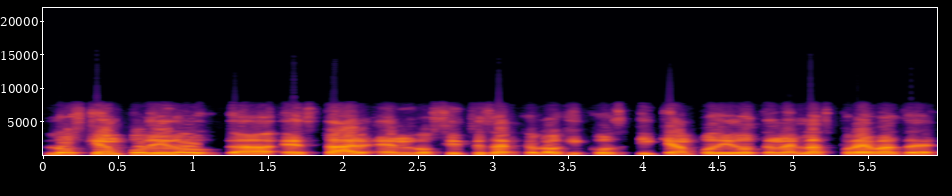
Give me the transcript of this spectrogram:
los que han podido ah, estar en los sitios arqueológicos y que han podido tener las pruebas de,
